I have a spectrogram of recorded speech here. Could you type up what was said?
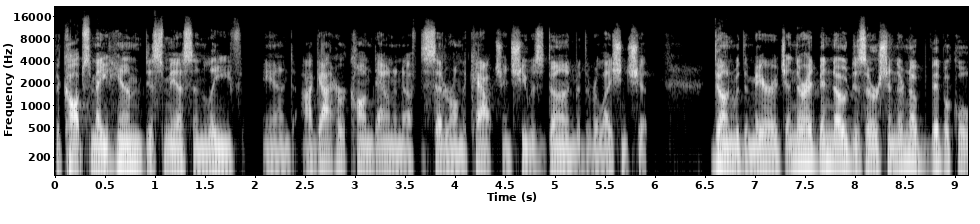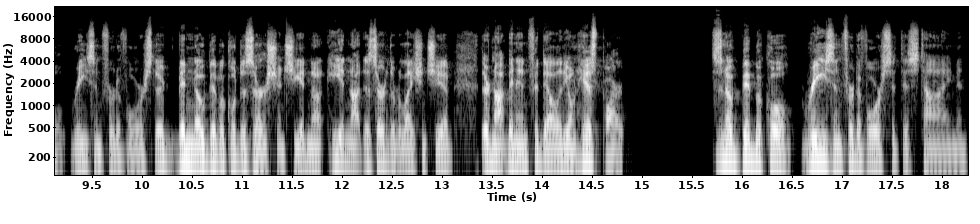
the cops made him dismiss and leave. And I got her calmed down enough to set her on the couch, and she was done with the relationship, done with the marriage. And there had been no desertion. There no biblical reason for divorce. There had been no biblical desertion. She had not, he had not deserted the relationship. There had not been infidelity on his part. There's no biblical reason for divorce at this time. And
